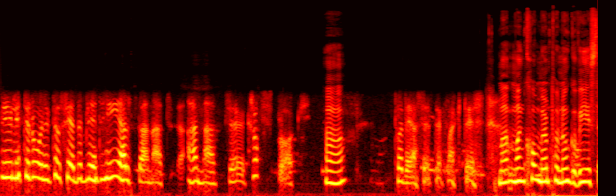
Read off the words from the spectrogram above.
det är lite roligt att se, det blir ett helt annat, annat uh, kroppsspråk. Ja. På det sättet faktiskt. Man, man kommer på något vis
